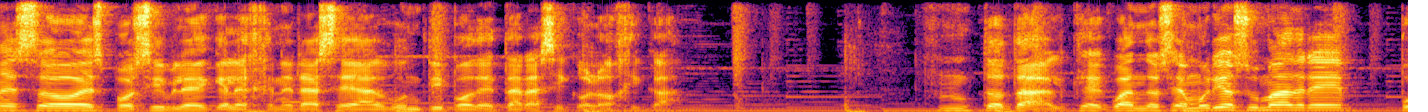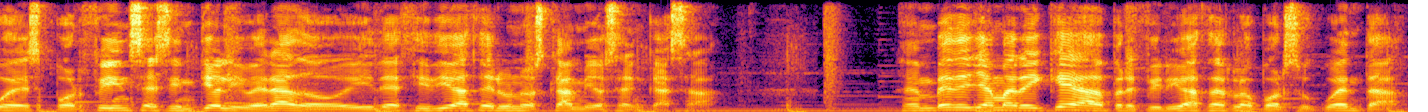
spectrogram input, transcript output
Eso es posible que le generase algún tipo de tara psicológica. Total, que cuando se murió su madre, pues por fin se sintió liberado y decidió hacer unos cambios en casa. En vez de llamar a Ikea, prefirió hacerlo por su cuenta.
